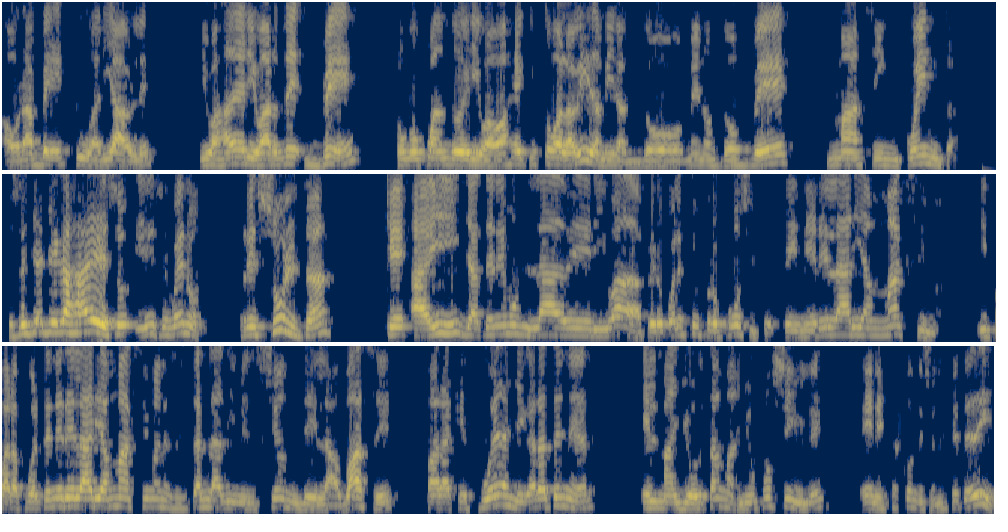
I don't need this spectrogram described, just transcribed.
ahora B es tu variable y vas a derivar de B como cuando derivabas X toda la vida. Mira, 2, menos 2B más 50. Entonces ya llegas a eso y dices, bueno, resulta que ahí ya tenemos la derivada, pero ¿cuál es tu propósito? Tener el área máxima. Y para poder tener el área máxima necesitas la dimensión de la base para que puedas llegar a tener el mayor tamaño posible en estas condiciones que te di.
